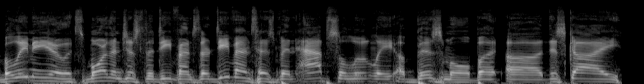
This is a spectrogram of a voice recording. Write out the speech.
believe me, you, it's more than just the defense. Their defense has been absolutely abysmal, but uh, this guy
